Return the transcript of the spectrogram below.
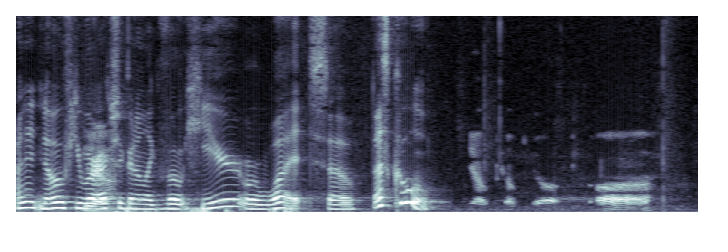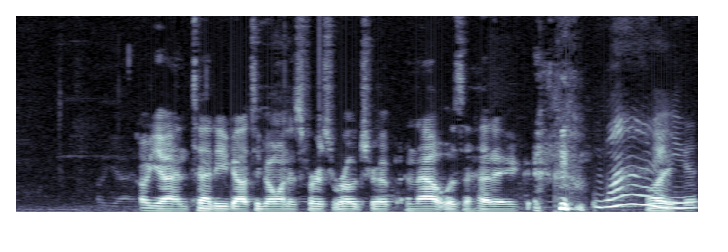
I didn't know if you were Yeah. actually going to like vote here or what. So that's cool. Yep, yep, yep. Uh, oh yeah, and Teddy got to go on his first road trip, and that was a headache. Why? Like-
